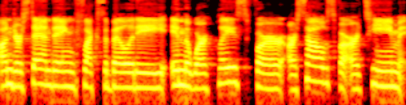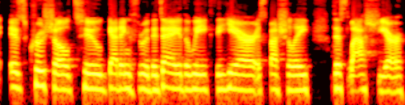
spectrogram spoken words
understanding flexibility in the workplace for ourselves, for our team is crucial to getting through the day, the week, the year, especially this last year.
